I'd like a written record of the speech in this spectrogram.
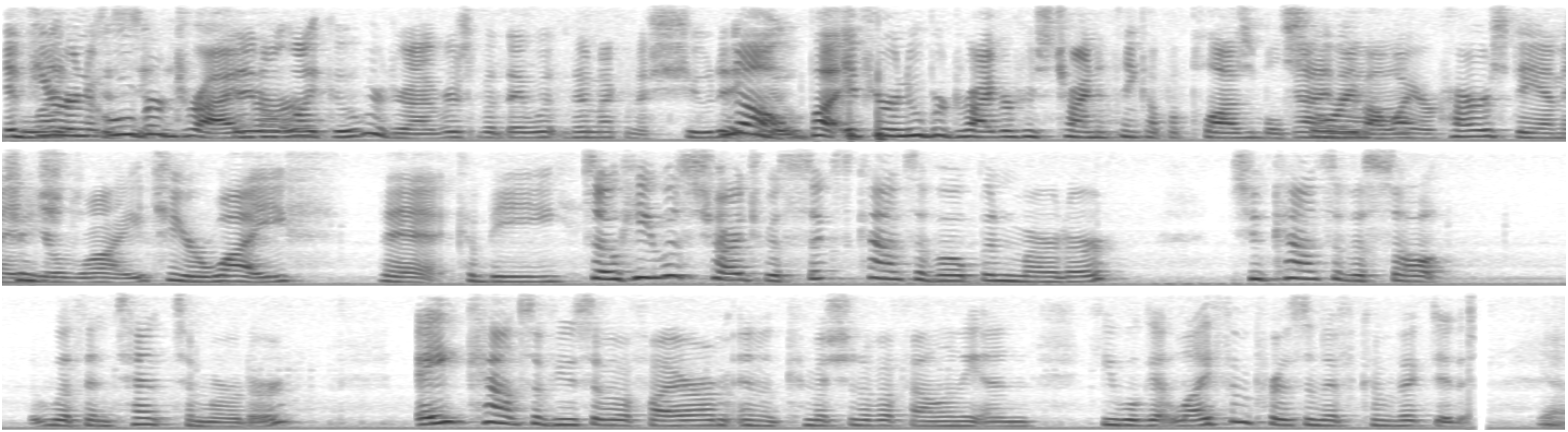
If like you're an Uber see- driver- they don't like Uber drivers, but they would. They're not going to shoot at no, you. but if you're an Uber driver who's trying to think up a plausible story about why your car's damaged to your wife. to your wife, that could be So he was charged with six counts of open murder, two counts of assault with intent to murder, eight counts of use of a firearm and commission of a felony, and he will get life in prison if convicted. yeah.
